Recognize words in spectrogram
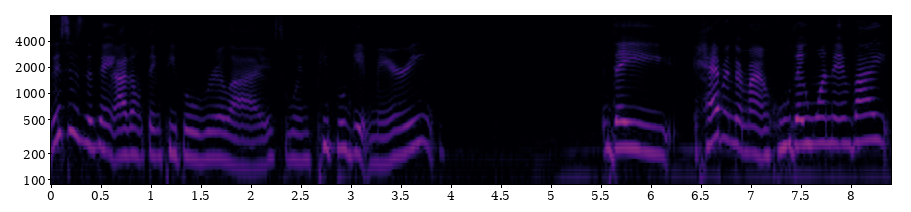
this is the thing I don't think people realize when people get married, they have in their mind who they want to invite,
